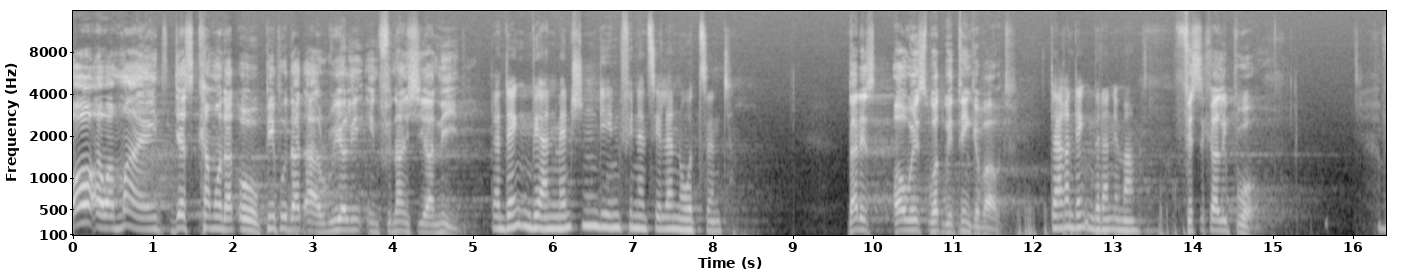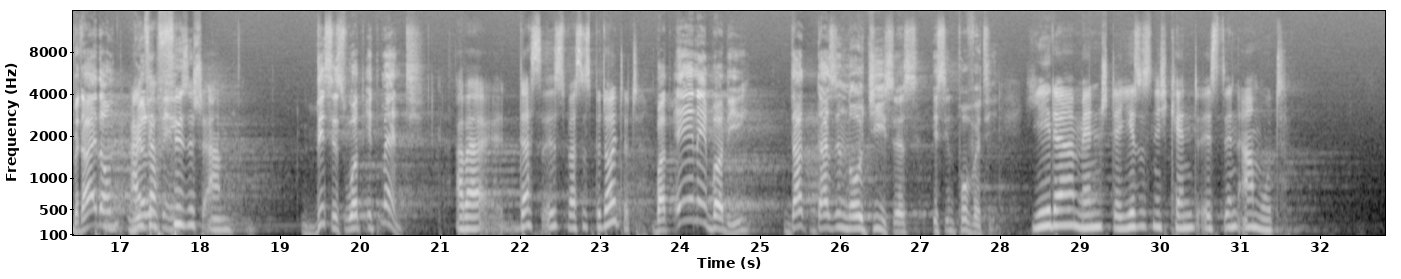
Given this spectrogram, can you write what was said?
all our minds just come on that, oh, people that are really in financial need. dann denken wir an Menschen, die in finanzieller Not sind. That is always what we think about. Daran denken wir dann immer. Physically poor. But I don't really Einfach think physisch arm. this is what it meant. Aber das ist, was es bedeutet. But anybody that doesn't know Jesus is in poverty. Jeder Mensch, der Jesus nicht kennt, ist in Armut.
